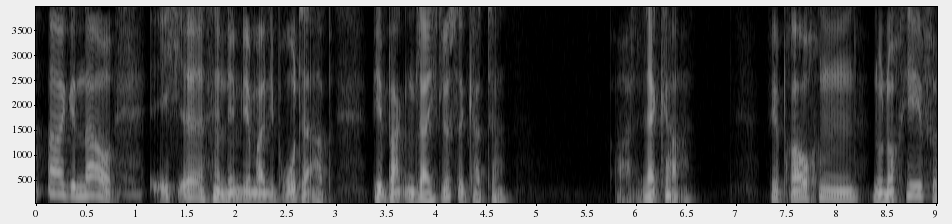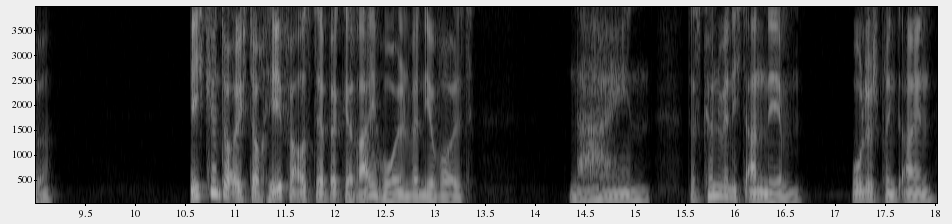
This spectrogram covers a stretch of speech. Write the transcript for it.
genau. Ich äh, nehme dir mal die Brote ab. Wir backen gleich Lüssekatte. Oh, lecker. Wir brauchen nur noch Hefe. Ich könnte euch doch Hefe aus der Bäckerei holen, wenn ihr wollt. Nein, das können wir nicht annehmen. Ole springt ein.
